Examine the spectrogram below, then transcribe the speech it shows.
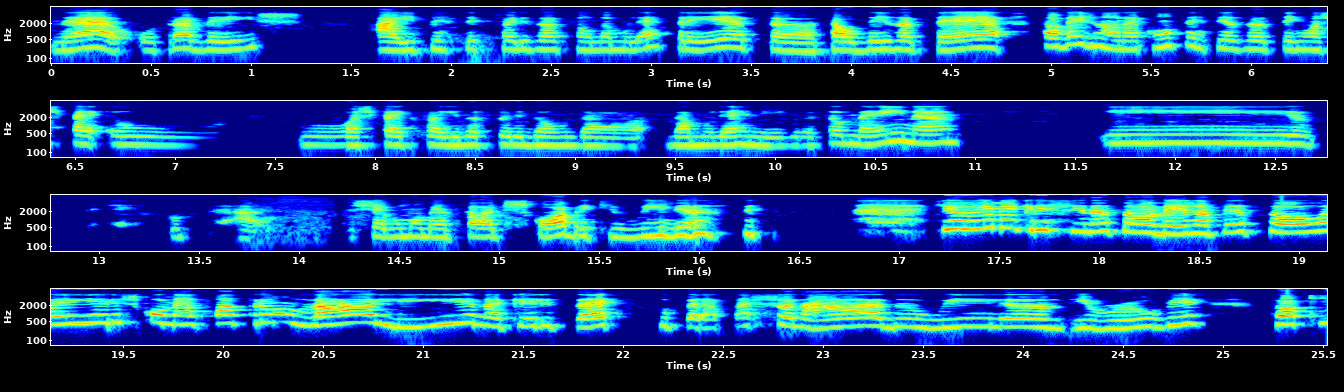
né? Outra vez, a hipersexualização da mulher preta, talvez até, talvez não, né? Com certeza tem um aspecto, o, aspecto aí da solidão da, da mulher negra também, né? E chega um momento que ela descobre que o William que o William e a Cristina são a mesma pessoa e eles começam a transar ali, naquele sexo super apaixonado, William e Ruby. Só que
